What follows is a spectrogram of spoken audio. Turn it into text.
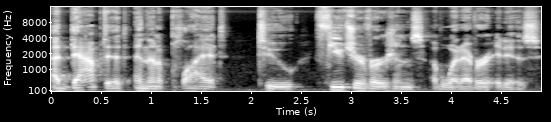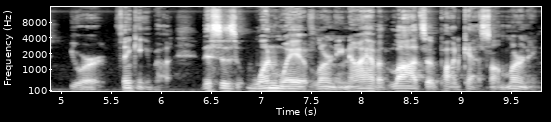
adapt it, and then apply it to future versions of whatever it is you're thinking about. This is one way of learning. Now, I have lots of podcasts on learning.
